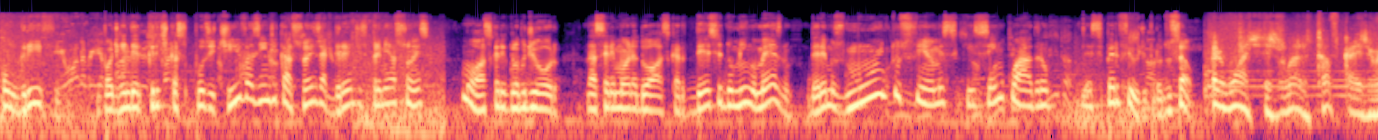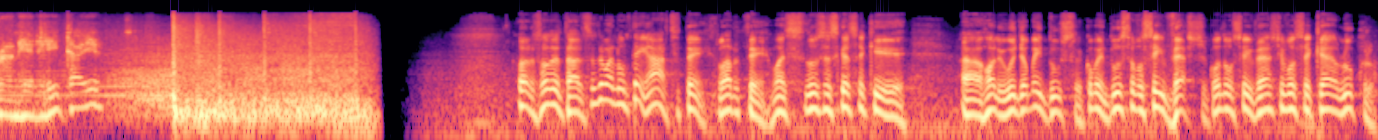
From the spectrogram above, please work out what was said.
com grife, e pode render críticas positivas e indicações a grandes premiações, como Oscar e Globo de Ouro. Na cerimônia do Oscar desse domingo mesmo, veremos muitos filmes que se enquadram nesse perfil de produção. Olha, só um detalhe. Você mas não tem arte? Tem, claro que tem. Mas não se esqueça que a Hollywood é uma indústria. Como indústria, você investe. Quando você investe, você quer lucro.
